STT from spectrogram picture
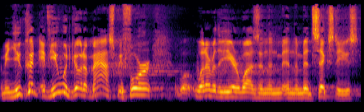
I mean, you could, if you would go to Mass before whatever the year was in the, in the mid 60s,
